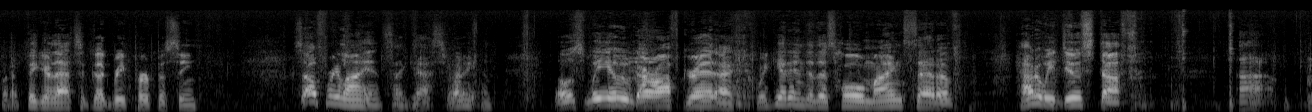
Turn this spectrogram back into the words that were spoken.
But I figure that's a good repurposing. Self-reliance, I guess, right? And those we who are off grid, we get into this whole mindset of how do we do stuff uh,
